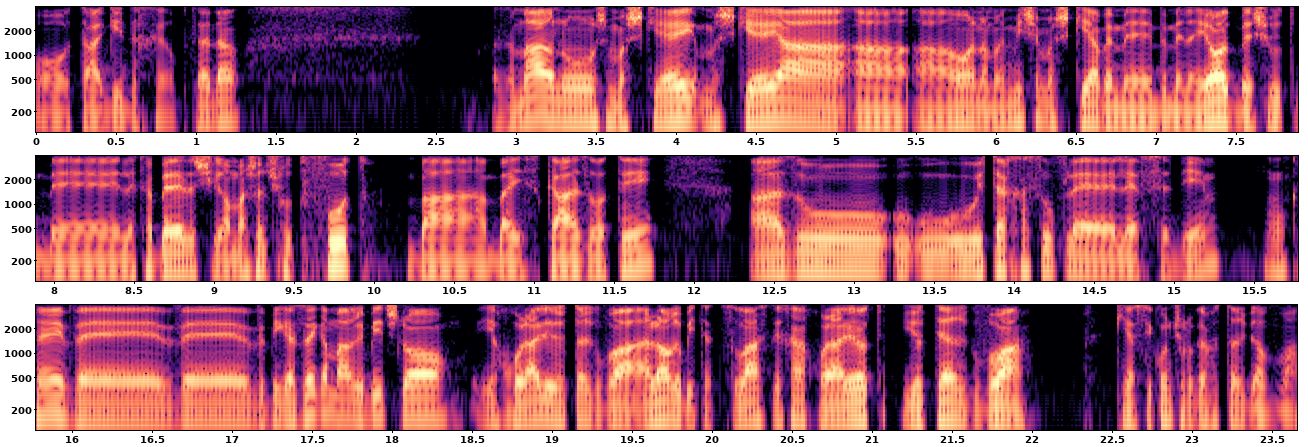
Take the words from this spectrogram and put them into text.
או תאגיד אחר, בסדר? אז אמרנו שמשקיעי משקיעי ההון, מי שמשקיע במ- במניות, בשוט, ב- לקבל איזושהי רמה של שותפות ב- בעסקה הזאת, אז הוא, הוא, הוא, יותר חשוף להפסדים. אוקיי? ו- ו- ובגלל זה גם הריבית שלו יכולה להיות יותר גבוהה, לא הריבית, התשואה, סליחה, יכולה להיות יותר גבוהה, כי הסיכון שלו לוקח יותר גבוה.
